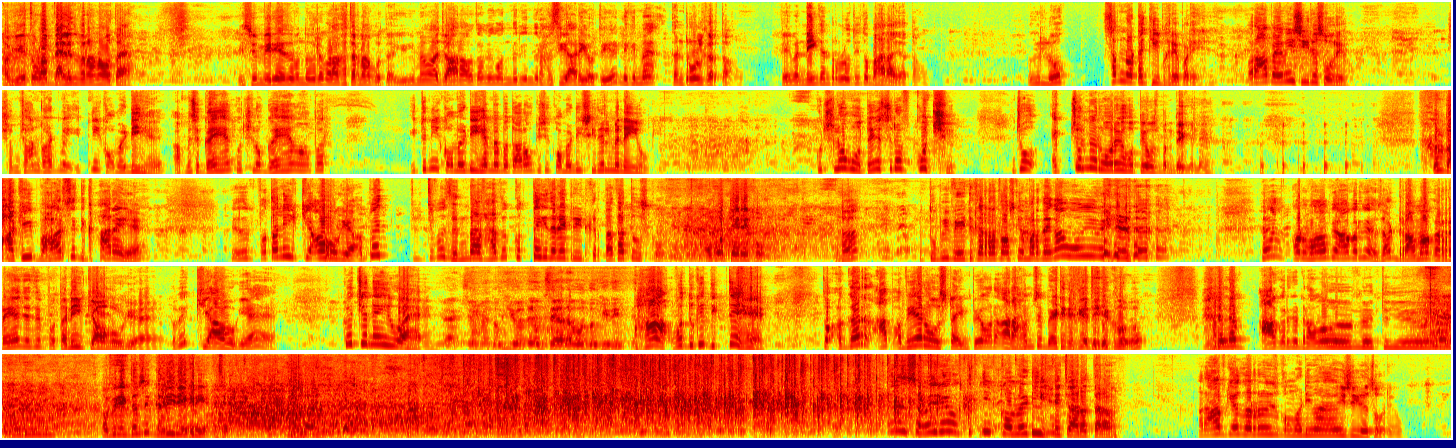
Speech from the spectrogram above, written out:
अब ये थोड़ा बैलेंस बनाना होता है। इसमें मेरे ऐसे बंदों के लिए बड़ा खतरनाक होता है, क्योंकि मैं वहाँ जा रहा होता हूँ, मेरे को अंदर ही अंदर हँसी आ रही होती है, लेकिन मैं कंट्रोल करता हूँ। कई बार नहीं कंट्रोल होती तो बाहर आ जाता हूँ। क्योंकि लोग सब नौटंकी भरे पड़े हैं, और आप ऐਵੇਂ ही सीरियस हो रहे हो। शमशान घाट में इतनी कॉमेडी है, आप में से गए हैं, कुछ लोग गए हैं वहाँ पर? इतनी कॉमेडी है, मैं बता रहा हूँ, किसी कॉमेडी सीरियल में नहीं होगी। कुछ लोग होते हैं सिर्फ़ कुछ, जो एक्चुअल में रो रहे होते हैं उस बंदे के लिए। बाकी बाहर से दिखा रहे हैं। पता नहीं क्या हो गया। अबे जब वो ज़िंदा था तो कुत्ते की तरह ट्रीट करता था तू उसको और वो तेरे को। हाँ? तू भी वेट कर रहा था उसके मरने का वो भी वेट हाँ? और वहाँ पे आकर के ऐसा ड्रामा कर रहे हैं जैसे पता नहीं क्या हो गया है। अबे क्या हो गया है? कुछ नहीं हुआ है। एक्चुअल में दुखी होते हैं उनसे ज़्यादा वो दुखी दिखते हैं। हाँ वो दुखी दिखते हैं। तो अगर आप अवेयर हो उस टाइम पे और आराम से बैठ करके देखो मतलब आ करके ड्रामा मैं तो ये और फिर एकदम से घड़ी देख रही है, ऐसे। समझ रहे हो कितनी कॉमेडी है चारों तरफ़। और आप क्या कर रहे हो इस कॉमेडी में? सीरियस हो रहे हो।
